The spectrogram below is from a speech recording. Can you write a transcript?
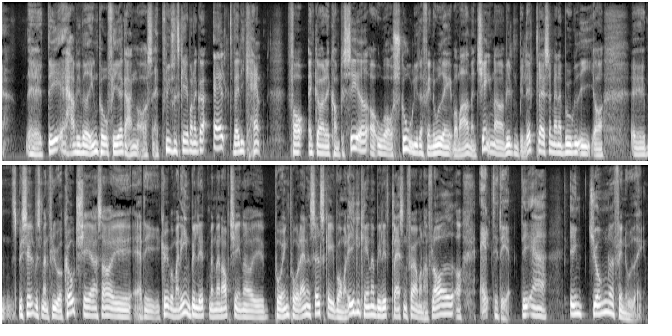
Øh, det har vi været inde på flere gange også, at flyselskaberne gør alt, hvad de kan for at gøre det kompliceret og uoverskueligt at finde ud af, hvor meget man tjener, og hvilken billetklasse man er booket i, og øh, specielt hvis man flyver coach-share, så øh, er det, køber man en billet, men man optjener øh, point på et andet selskab, hvor man ikke kender billetklassen, før man har fløjet, og alt det der. Det er en jungle at finde ud af.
